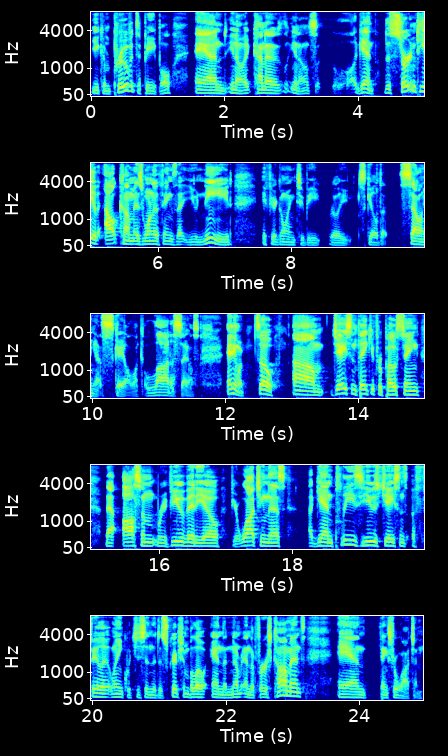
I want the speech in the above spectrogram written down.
You can prove it to people and you know it kind of you know again the certainty of outcome is one of the things that you need if you're going to be really skilled at selling at scale like a lot of sales. Anyway so um, jason thank you for posting that awesome review video. If you're watching this again please use jason's affiliate link which is in the description below and the number and the first comment and thanks for watching.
